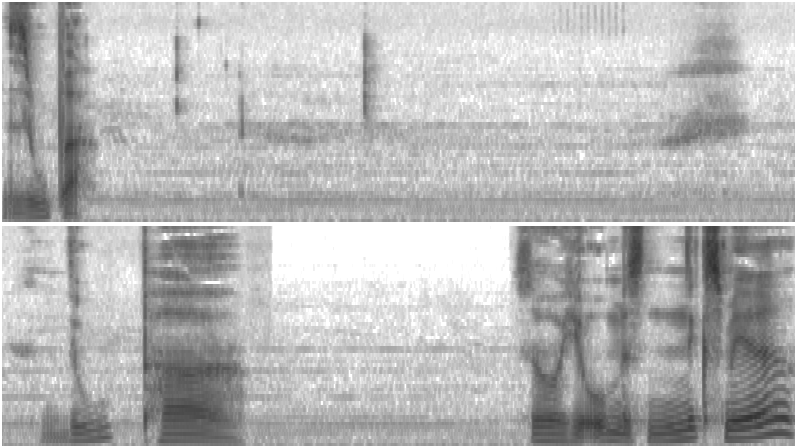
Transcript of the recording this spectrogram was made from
Super. Super. So, hier oben ist nix mehr.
